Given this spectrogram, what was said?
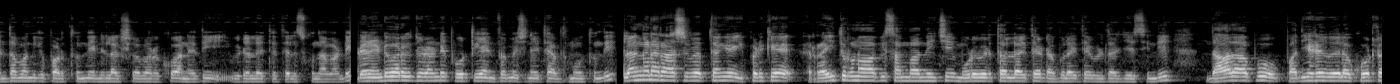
ఎంత మందికి పడుతుంది ఎన్ని లక్షల వరకు అనేది వీడియోలో అయితే తెలుసుకుందామండి. ఇప్పుడు వరకు చూడండి పూర్తిగా ఇన్ఫర్మేషన్ అయితే అర్థమవుతుంది. తెలంగాణ రాష్ట్ర వ్యాప్తంగా ఇప్పటికే రైతు రుణమాఫీ సంబంధించి మూడు విడతల్లో అయితే డబ్బులు అయితే విడుదల చేసింది. దాదాపు పదిహేడు వేల కోట్ల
